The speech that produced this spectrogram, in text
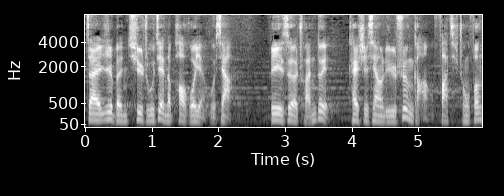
在日本驱逐舰的炮火掩护下，闭塞船队开始向旅顺港发起冲锋。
